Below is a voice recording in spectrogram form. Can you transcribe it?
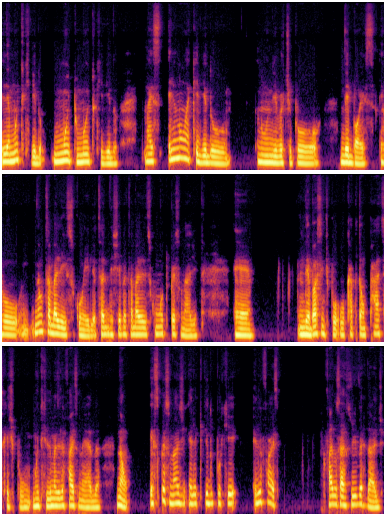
Ele é muito querido, muito, muito querido, mas ele não é querido num nível tipo The Boys. Eu não trabalhei isso com ele, eu deixei pra trabalhar isso com outro personagem. Eh, em The Boys tem tipo o Capitão Patrick, é tipo muito querido, mas ele faz merda. Não, esse personagem ele é querido porque ele faz faz o certo de verdade.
